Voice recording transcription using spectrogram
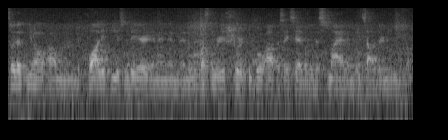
so that you know um, the quality is there and, and, and, the customer is sure to go out as I said with a smile and the southern look.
